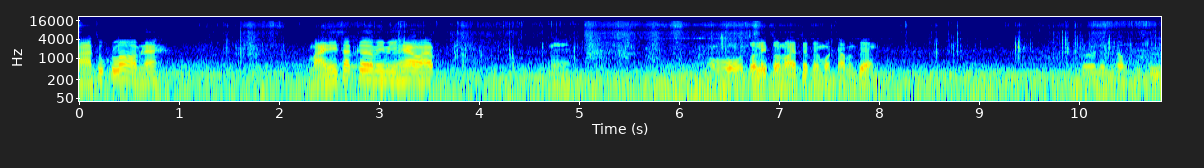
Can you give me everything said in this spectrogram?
มาทุกรอบนะ หมายนี้ซักเกอร์ไม่มีแห้วครับ นี่ โอ้โห ตัวเล็กตัวน้อยเต็มไปหมดครับเพื่อน เออเราไม่ต้องพูดถึง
